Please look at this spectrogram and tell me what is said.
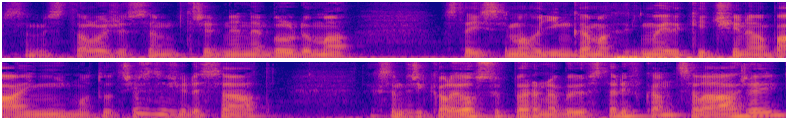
se mi stalo, že jsem tři dny nebyl doma s, s těma hodinkama, který mají taky či nabájení, Moto 360, mm-hmm. tak jsem říkal, jo, super, nabiju se tady v kanceláři,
